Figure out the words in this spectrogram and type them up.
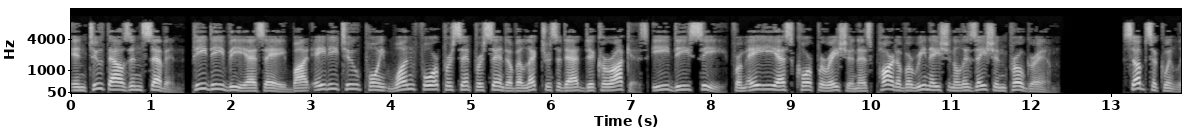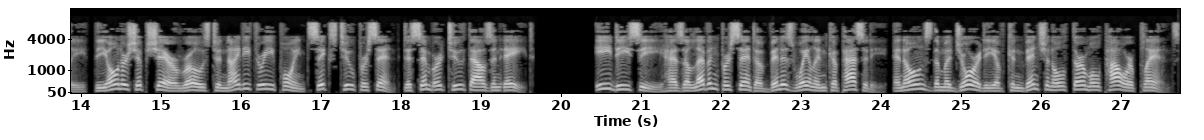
In 2007, PDVSA bought 82.14% of Electricidad de Caracas (EDC) from AES Corporation as part of a renationalization program. Subsequently, the ownership share rose to 93.62% December 2008. EDC has 11% of Venezuelan capacity, and owns the majority of conventional thermal power plants.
